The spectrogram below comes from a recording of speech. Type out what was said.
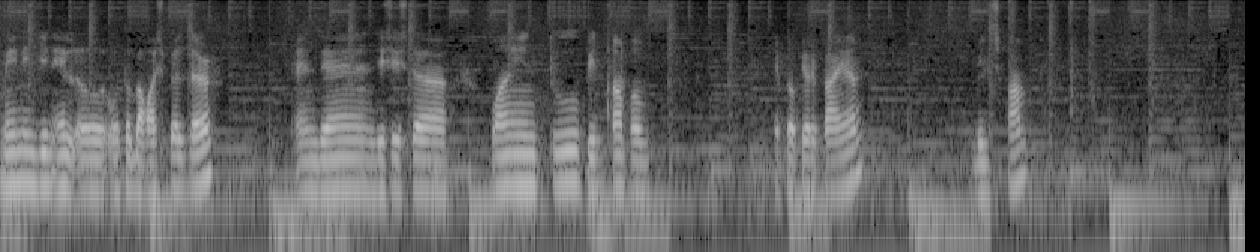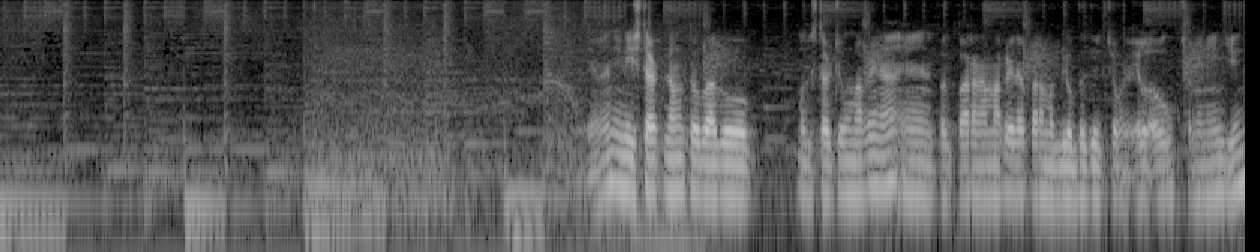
main engine LO auto backwash filter. And then this is the 1 and 2 feed pump of EPO purifier. Bilge pump. Yan ini-start lang to bago mag-start yung makina and pagpara ng makina para mag-lubricate yung LO sa main engine.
